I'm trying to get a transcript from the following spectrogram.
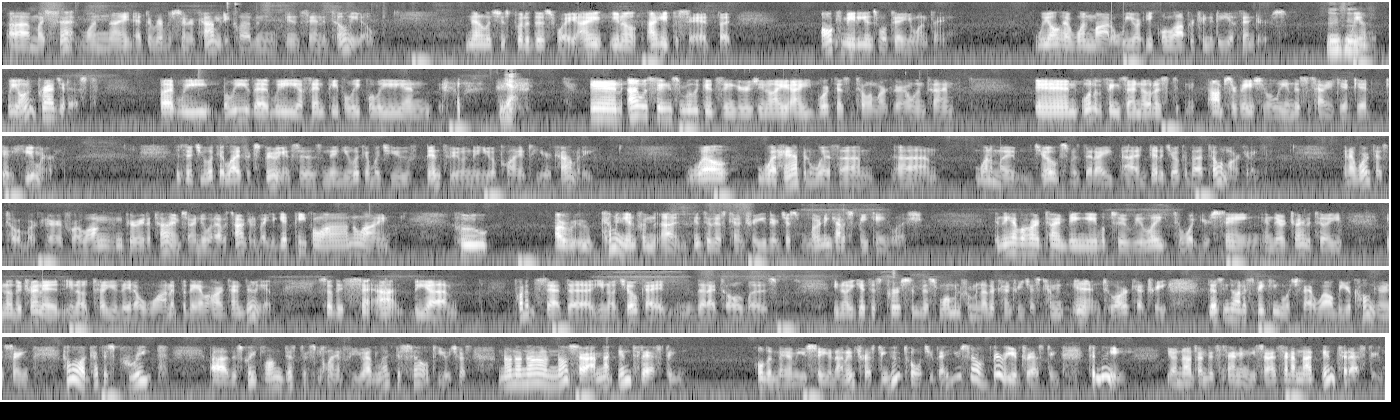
uh, my set one night at the River Center Comedy Club in in San Antonio. Now let's just put it this way: I, you know, I hate to say it, but all comedians will tell you one thing. We all have one model. We are equal opportunity offenders. Mm-hmm. We we aren't prejudiced, but we believe that we offend people equally. And Yeah. and I was seeing some really good singers. You know, I, I worked as a telemarketer at one time, and one of the things I noticed observationally, and this is how you get good good humor, is that you look at life experiences and then you look at what you've been through and then you apply it to your comedy. Well, what happened with um, um, one of my jokes was that I, I did a joke about telemarketing. And I worked as a telemarketer for a long period of time, so I knew what I was talking about. You get people on the line who are coming in from uh, into this country. They're just learning how to speak English, and they have a hard time being able to relate to what you're saying. And they're trying to tell you, you know, they're trying to, you know, tell you they don't want it, but they have a hard time doing it. So the uh, the um, part of the set, uh, you know, joke I that I told was, you know, you get this person, this woman from another country just coming in to our country, doesn't know how to speak English that well, but you're calling her and saying, "Hello, I've got this great, uh, this great long distance plan for you. I'd like to sell to you." She goes, "No, no, no, no, sir. I'm not interesting." Hold it, ma'am. You say you're not interesting. Who told you that? You sound very interesting to me. You're not understanding me, sir. I said I'm not interesting.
